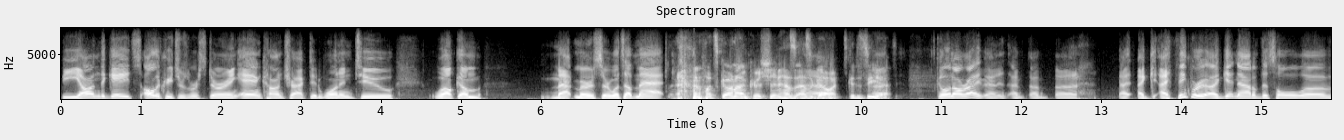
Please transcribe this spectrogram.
Beyond the Gates, All the Creatures Were Stirring, and Contracted 1 and 2. Welcome, Matt Mercer. What's up, Matt? What's going on, Christian? How's, how's it uh, going? It's good to see you. Uh, it's going all right, man. I'm, I'm, uh, I, I, I think we're uh, getting out of this whole uh,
